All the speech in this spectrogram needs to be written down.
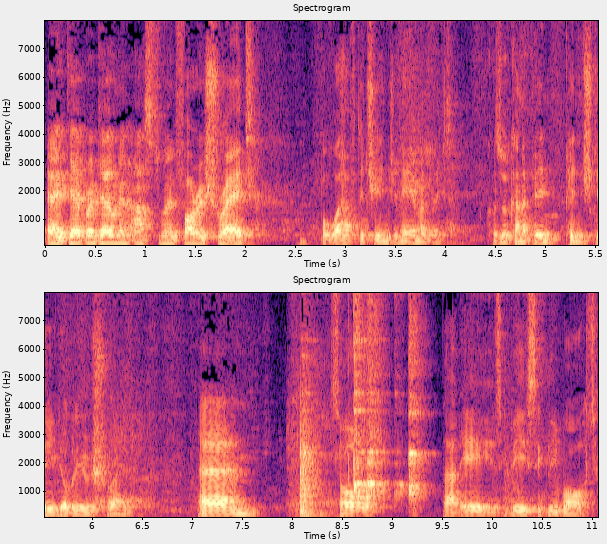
uh, Deborah Down asked me for a shred, but we'll have to change the name of it because we're kind of pin, pinched DW shred. Um, so that is basically what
